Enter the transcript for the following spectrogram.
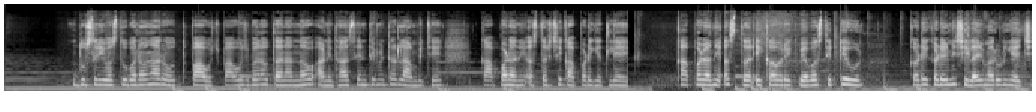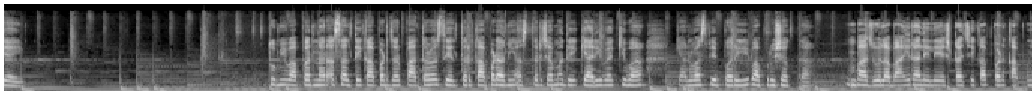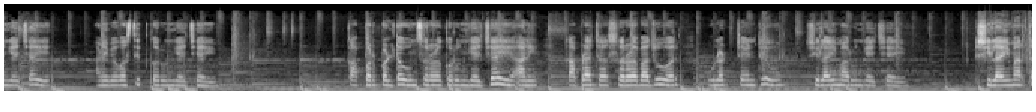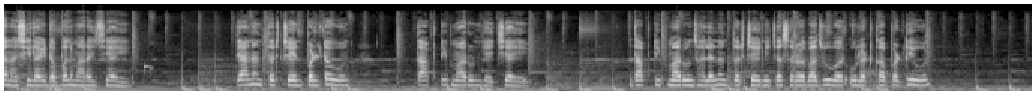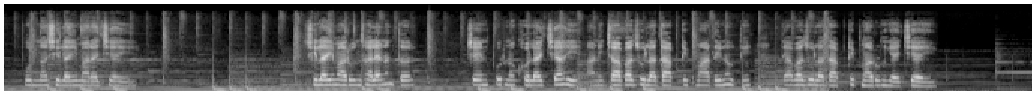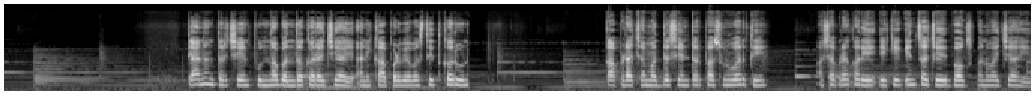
दुसरी वस्तू बनवणार आहोत. पाऊच. पाऊच बनवताना नऊ आणि दहा सेंटीमीटर लांबीचे कापड आणि अस्तरचे कापड घेतले आहे. कापड आणि अस्तर एकावर एक व्यवस्थित ठेवून कडेकडेने शिलाई मारून घ्यायची आहे. तुम्ही वापरणार असाल ते कापड जर पातळ असेल तर कापड आणि अस्तरच्या मध्ये कॅरीबॅग किंवा कॅनव्हास पेपरही वापरू शकता. बाजूला बाहेर आलेले एक्स्ट्राचे कापड कापून घ्यायचे आहे आणि व्यवस्थित करून घ्यायचे आहे. कापड पलटवून सरळ करून घ्यायची आहे आणि कापडाच्या सरळ बाजूवर उलट चैन ठेवून शिलाई मारून घ्यायची आहे. शिलाई मारताना शिलाई डबल मारायची आहे. त्यानंतर चेन पलटवून दापटीप मारून घ्यायची आहे. दापटीप मारून झाल्यानंतर चैनीच्या सरळ बाजूवर उलट कापड ठेवून पुन्हा शिलाई मारायची आहे. शिलाई मारून झाल्यानंतर चेन पूर्ण खोलायची आहे आणि ज्या बाजूला दाबटीप मारली नव्हती त्या बाजूला दाबटीप मारून घ्यायची आहे. त्यानंतर चेन पुन्हा बंद करायची आहे आणि कापड व्यवस्थित करून कापडाच्या मध्य सेंटरपासून वरती अशा प्रकारे एक एक इंचाचे बॉक्स बनवायचे आहेत.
